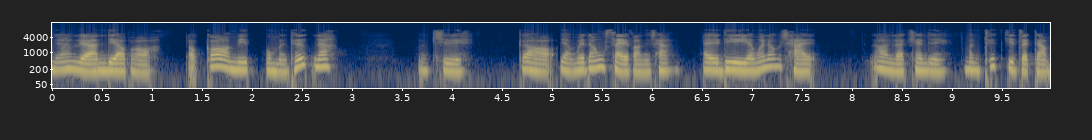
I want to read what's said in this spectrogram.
เนี่ยเหลืออันเดียวพอ แล้วก็มีปุ่มบันทึกนะ โอเค ก็ยังไม่ต้องใส่ฟังก์ชัน ID ยังไม่ต้องใช้อ่าแล้วแค่นี้บันทึกกิจกรรม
